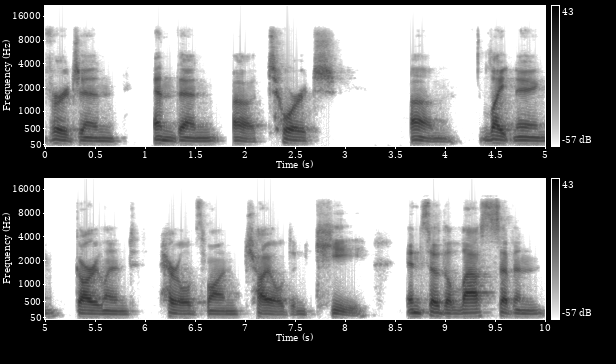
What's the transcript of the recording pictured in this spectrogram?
virgin and then uh torch um lightning garland herald swan child and key. And so the last seven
